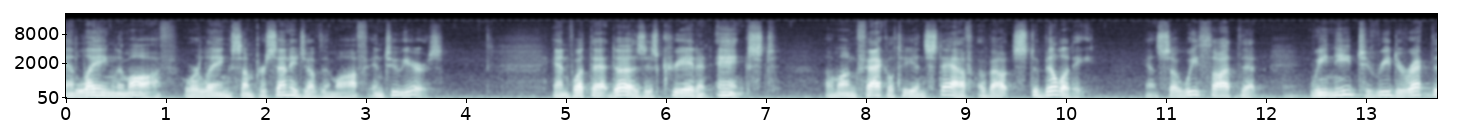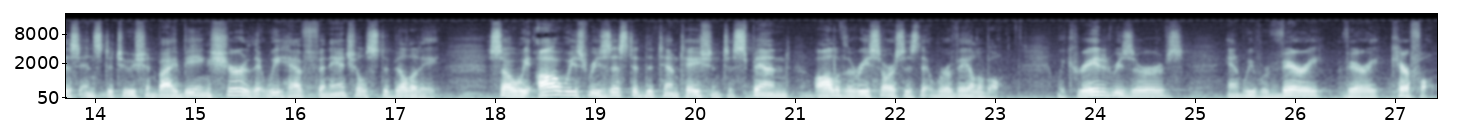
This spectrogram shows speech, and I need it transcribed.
and laying them off, or laying some percentage of them off in two years. And what that does is create an angst among faculty and staff about stability. And so we thought that we need to redirect this institution by being sure that we have financial stability. So we always resisted the temptation to spend all of the resources that were available. We created reserves and we were very, very careful.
